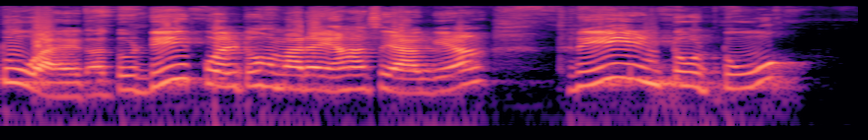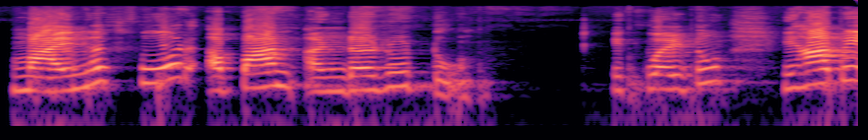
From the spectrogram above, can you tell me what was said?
टू आएगा। तो डी इक्वल टू हमारा यहाँ से आ गया। Three into two minus four upon under root two equal to यहाँ पे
